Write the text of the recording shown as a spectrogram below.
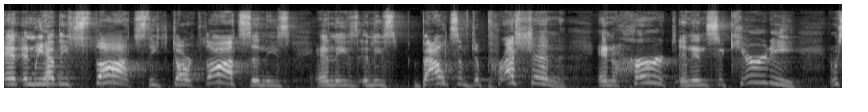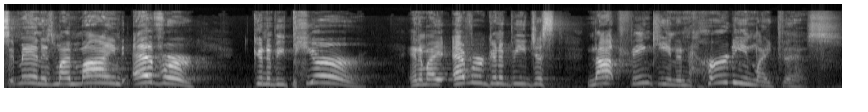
And, and we have these thoughts, these dark thoughts, and these, and, these, and these bouts of depression and hurt and insecurity and we say, man, is my mind ever going to be pure? And am I ever going to be just not thinking and hurting like this?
